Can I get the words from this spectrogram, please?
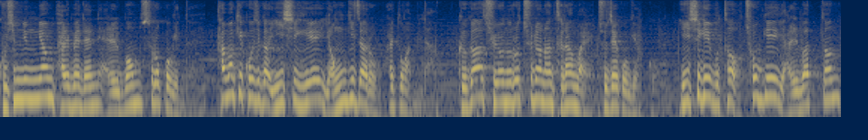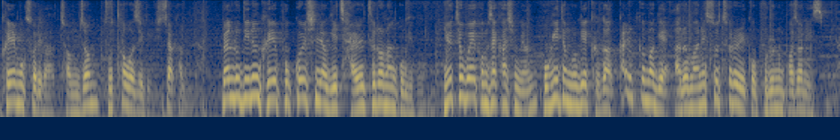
96년 발매된 앨범 수록곡인데 타마키 코지가 이 시기에 연기자로 활동합니다. 그가 주연으로 출연한 드라마의 주제곡이었고 이 시기부터 초기에 얇았던 그의 목소리가 점점 두터워지기 시작합니다. 멜로디는 그의 보컬 실력이 잘 드러난 곡이고 유튜브에 검색하시면 보기 드물게 그가 깔끔하게 아르마니 수트를 입고 부르는 버전이 있습니다.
